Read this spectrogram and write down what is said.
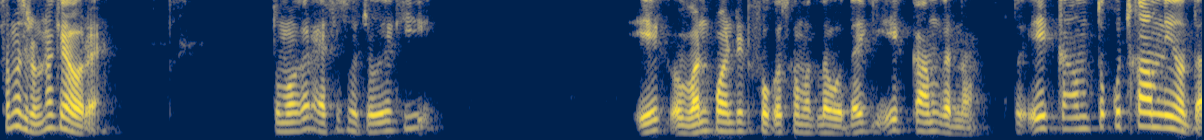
समझ रहे हो ना क्या हो रहा है? तुम अगर ऐसे सोचोगे कि एक वन पॉइंटेड फोकस का मतलब होता है कि एक काम करना तो एक काम तो कुछ काम नहीं होता।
